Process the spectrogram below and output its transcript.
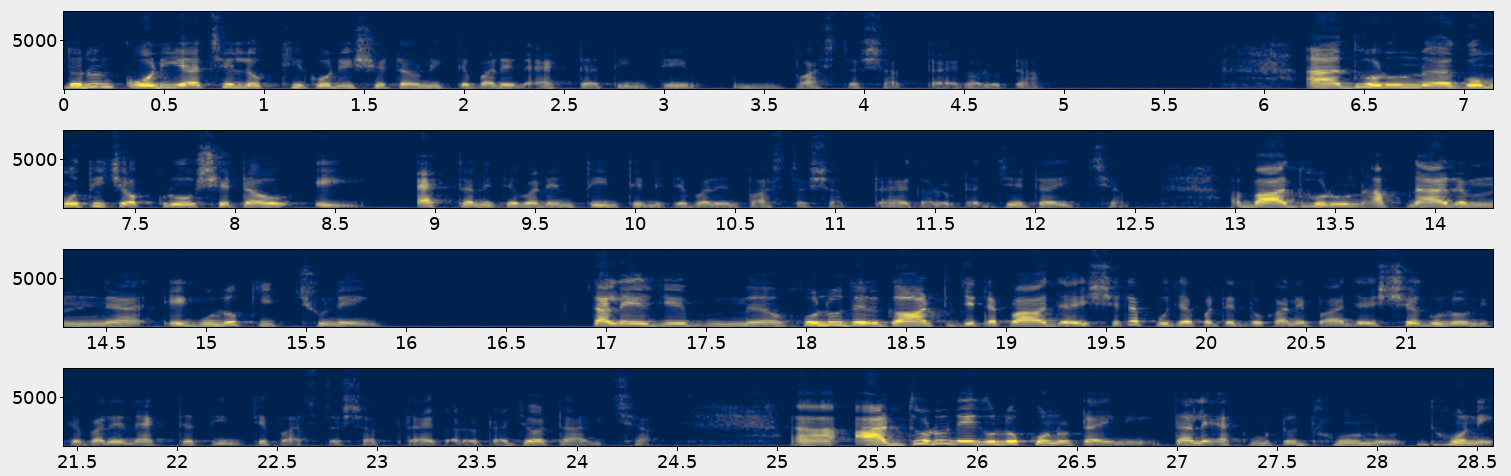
ধরুন কড়ি আছে, লক্ষ্মী কড়ি, সেটাও নিতে পারেন। একটা, তিনটে পাঁচটা, সাতটা, এগারোটা। ধরুন গোমতী চক্র, সেটাও এই একটা নিতে পারেন, তিনটে নিতে পারেন, পাঁচটা, সাতটা, এগারোটা, যেটা ইচ্ছা। বা ধরুন আপনার এগুলো কিচ্ছু নেই। তাহলে ওই যে হলুদের গাঁট যেটা পাওয়া যায়, সেটা পূজা পাঠের দোকানে পাওয়া যায়, সেগুলো নিতে পারেন, একটা, তিনটে, পাঁচটা, সাতটা, এগারোটা, যটা ইচ্ছা। আর ধরুন এগুলো কোনোটাই নেই, তাহলে এক মুঠো ধনো, ধনে,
